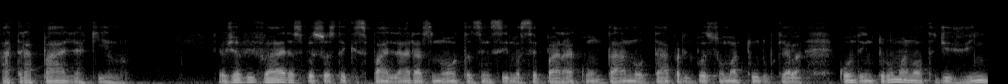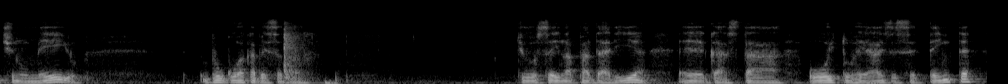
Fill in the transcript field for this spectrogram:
atrapalha aquilo. Eu já vi várias pessoas ter que espalhar as notas em cima, separar, contar, anotar para depois somar tudo, porque ela, quando entrou uma nota de 20 no meio, bugou a cabeça dela. De você ir na padaria, é, gastar R$ 8,70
